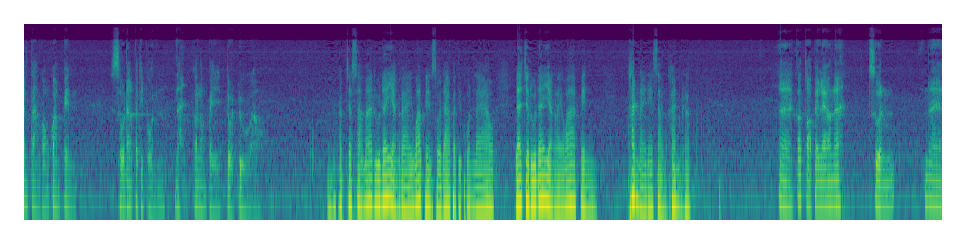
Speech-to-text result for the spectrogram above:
ต่างๆ ของความเป็นโสดาปฏิผลนะก็ลองไปตรวจดูเอานะครับจะสามารถรู้ได้อย่างไรว่าเป็นโสดาปฏิผลแล้ว และจะรู้ได้อย่างไรว่าเป็นขั้นไหนในสามขั้นครับอ่าก็ตอบไปแล้วนะ ส่วนอ่า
